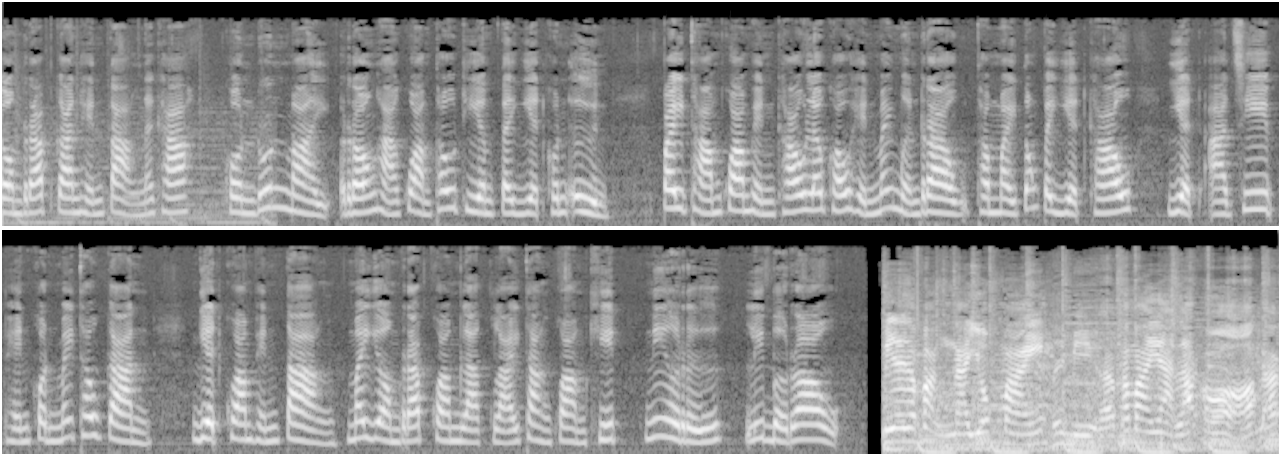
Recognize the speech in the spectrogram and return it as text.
ยอมรับการเห็นต่างนะคะ คนรุ่นใหม่ร้องหาความเท่าเทียมแต่เหยียดคนอื่น ไปถามความเห็นเขาแล้วเขาเห็นไม่เหมือนเราทำไมต้องไปเหยียดเขา เหยียดอาชีพ เห็นคนไม่เท่ากัน เหยียดความเห็นต่าง ไม่ยอมรับความหลากหลายทางความคิด นี่หรือ liberal มีอะไรจะฝากนายกไหมไม่มีครับทำไมอะรักเขาเหรอรัก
